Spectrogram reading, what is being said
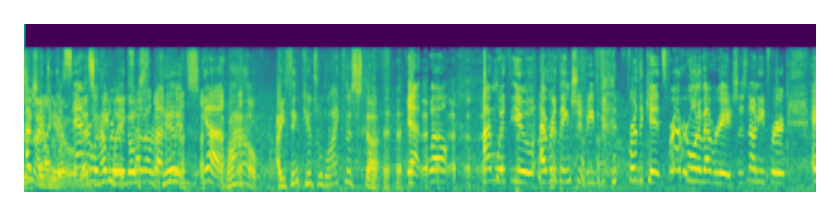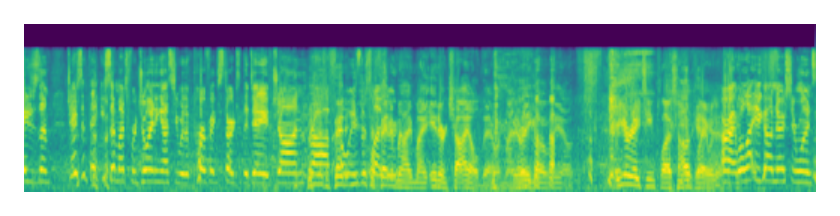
headquarters an down idea. the Let's have really Legos for kids. quiz. Yeah. Wow, I think kids would like this stuff. Yeah, well, I'm with you. Everything should be for the kids, for everyone of every age. There's no need for ageism. Jason, thank you so much for joining us. You were the perfect start to the day. John, You Rob, offended, always you just a pleasure. offended my, my inner child there with my Lego, you know. You're 18 plus, you can Okay. play with it. All right, we'll let you go nurse your wounds.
